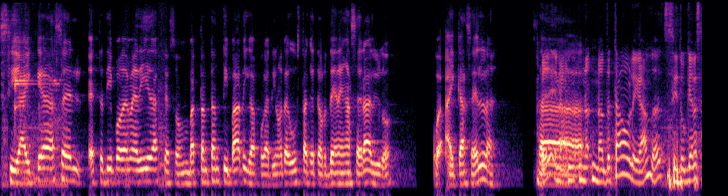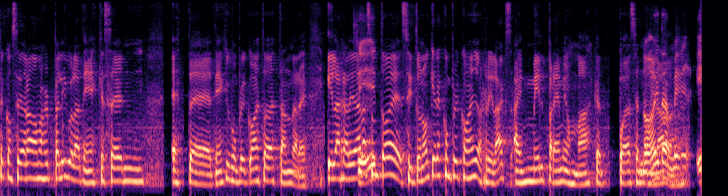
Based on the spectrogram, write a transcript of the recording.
si hay que hacer este tipo de medidas que son bastante antipáticas porque a ti no te gusta que te ordenen hacer algo, pues hay que hacerlas. O sea, no, no- no te están obligando. Si tú quieres ser considerado mejor película, tienes que ser, este, tienes que cumplir con estos estándares. Y la realidad del asunto es, si tú no quieres cumplir con ellos, relax, hay mil premios más que puedes ser No, y nominado. también, y,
